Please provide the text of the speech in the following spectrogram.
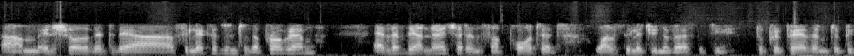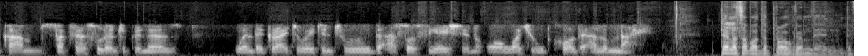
um, ensure that they are selected into the program and that they are nurtured and supported while still at university to prepare them to become successful entrepreneurs when they graduate into the association or what you would call the alumni. Tell us about the program then, the,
